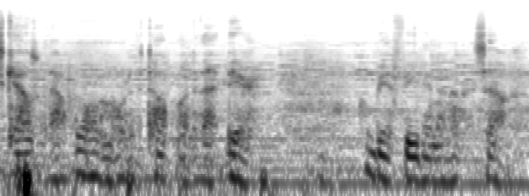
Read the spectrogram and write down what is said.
These cows without blowing them over the top onto that deer. Will be a feed in and of itself.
